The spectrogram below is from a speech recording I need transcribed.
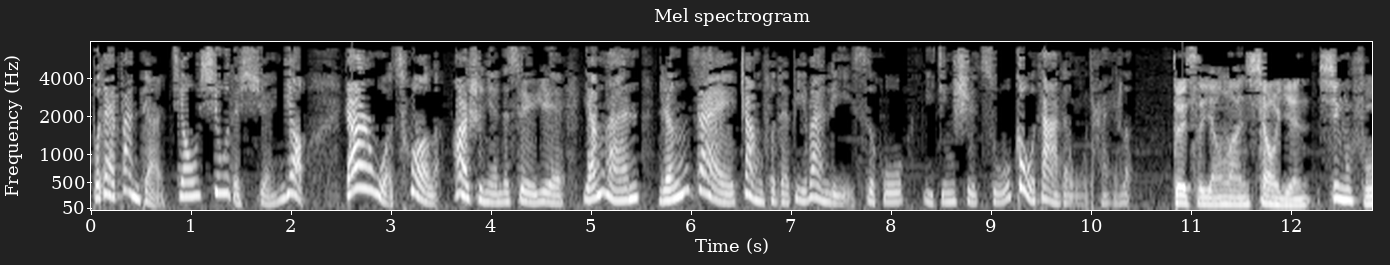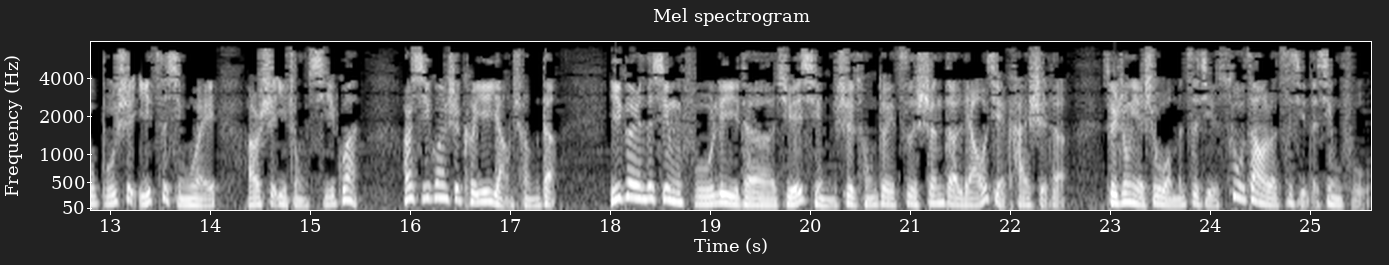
不带半点娇羞的炫耀。然而我错了，二十年的岁月，杨澜仍在丈夫的臂弯里，似乎。”已经是足够大的舞台了。对此，杨澜笑言：“幸福不是一次行为，而是一种习惯，而习惯是可以养成的。一个人的幸福力的觉醒，是从对自身的了解开始的，最终也是我们自己塑造了自己的幸福。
